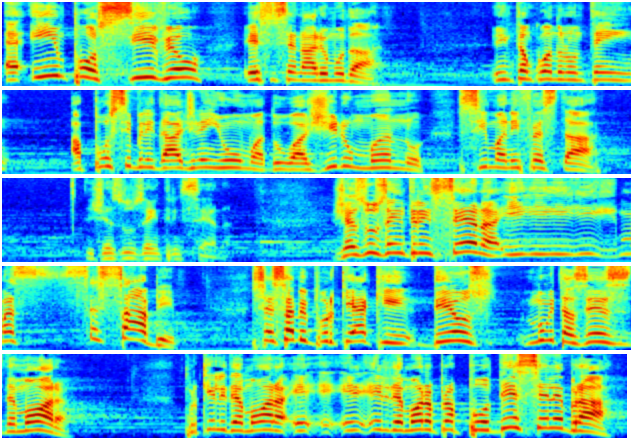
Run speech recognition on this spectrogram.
É impossível esse cenário mudar. Então, quando não tem a possibilidade nenhuma do agir humano se manifestar, Jesus entra em cena. Jesus entra em cena e, e, e mas você sabe, você sabe por que é que Deus muitas vezes demora? Porque ele demora, ele demora para poder celebrar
